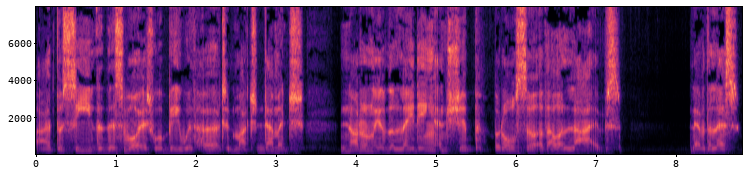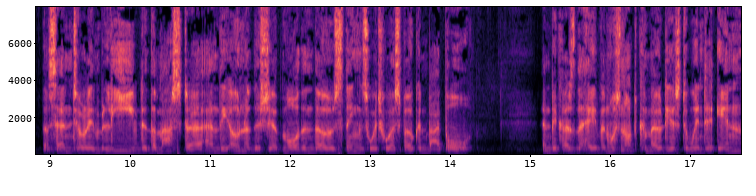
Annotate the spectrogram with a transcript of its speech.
I perceive that this voyage will be with hurt and much damage, not only of the lading and ship, but also of our lives. Nevertheless, the centurion believed the master and the owner of the ship more than those things which were spoken by Paul. And because the haven was not commodious to winter in,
